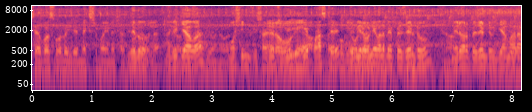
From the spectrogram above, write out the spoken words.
शहबस वाला ये नेक्स्ट महीने शादी देखो होने वाला है अभी क्या हुआ मोहसिन की शादी मेरा हो हो चुकी है, गया, ये पास्ट है मेरा हो गया तो मेरा होने वाला मैं प्रेजेंट हूँ मेरे वाला प्रेजेंट हूँ ये हमारा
